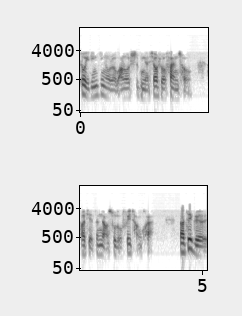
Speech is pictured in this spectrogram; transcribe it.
都已经进入了网络食品的销售范畴，而且增长速度非常快。那这个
